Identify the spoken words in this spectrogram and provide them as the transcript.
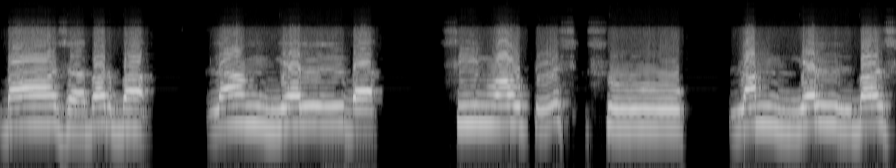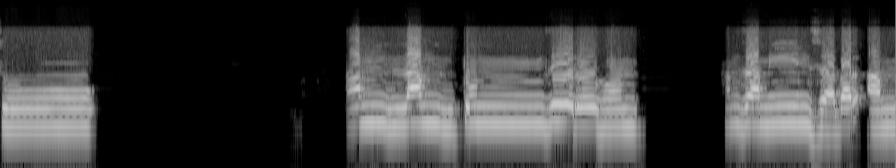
பா ஜபர் பா. லம் எல் ப. சீன் வாவ் பேஸ் சூ. லம் எல் ப சு. அம் லம் துன்சிருஹும் ஹம்சா மீம் ஜபர் அம்.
